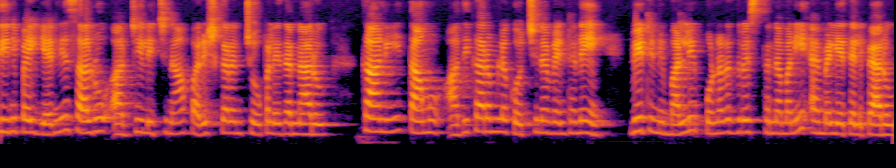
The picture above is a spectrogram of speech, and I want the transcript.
దీనిపై ఎన్నిసార్లు అర్జీలిచ్చినా పరిష్కారం చూపలేదన్నారు. కానీ తాము అధికారంలోకి వచ్చిన వెంటనే వీటిని మళ్ళీ పునరుద్ధరిస్తున్నామని ఎమ్మెల్యే తెలిపారు.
